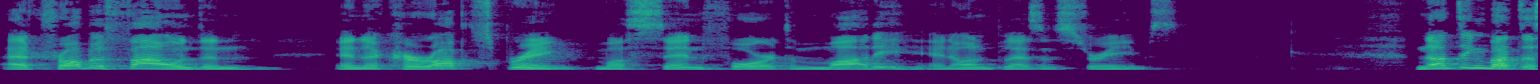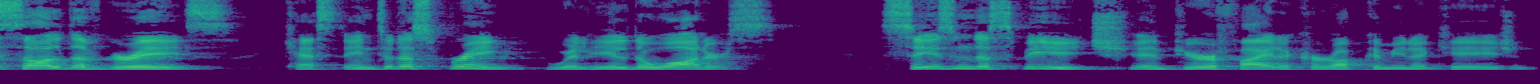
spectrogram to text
A troubled fountain in a corrupt spring must send forth muddy and unpleasant streams. Nothing but the salt of grace cast into the spring will heal the waters, season the speech, and purify the corrupt communication.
